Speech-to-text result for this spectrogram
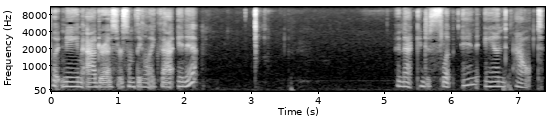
put name, address, or something like that in it. And that can just slip in and out.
